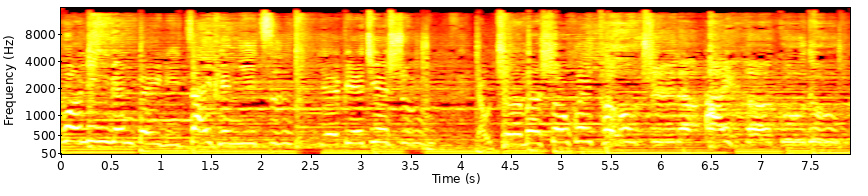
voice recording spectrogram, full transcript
我宁愿被你再骗一次，也别结束。要这么收回透支的爱和孤独。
